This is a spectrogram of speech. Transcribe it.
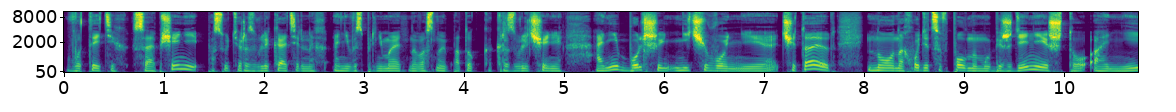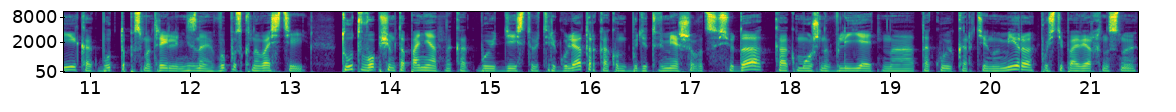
вот этих сообщений, по сути развлекательных, они воспринимают новостной поток как развлечение, они больше ничего не читают, но находятся в полном убеждении, что они как будто посмотрели, не знаю, выпуск новостей. Тут, в общем-то, понятно, как будет действовать регулятор, как он будет вмешиваться сюда, как можно влиять на такую картину мира, пусть и поверхностную.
